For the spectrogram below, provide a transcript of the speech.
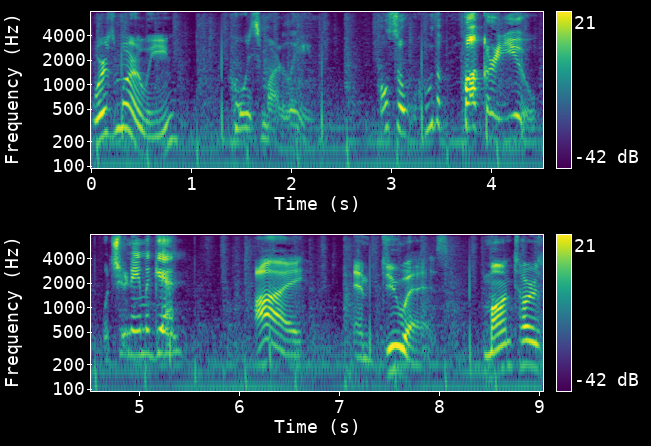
Where's Marlene? Who is Marlene? Also, who the fuck are you? What's your name again? I am Duez, Montar's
